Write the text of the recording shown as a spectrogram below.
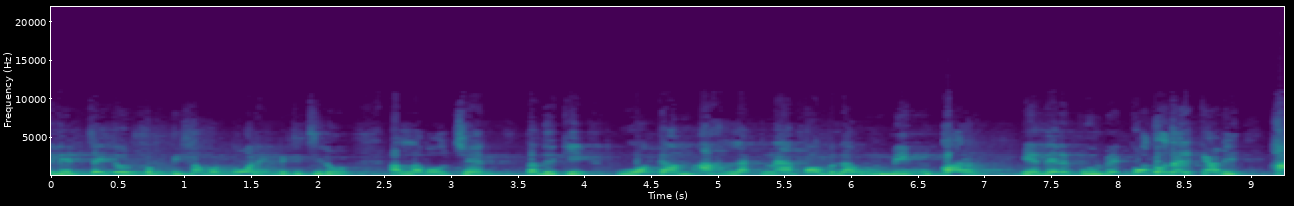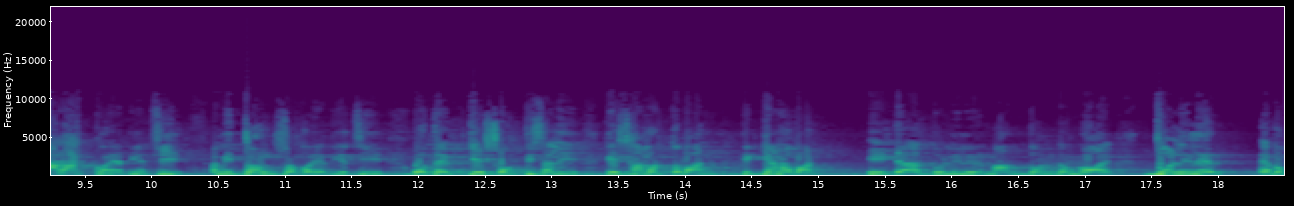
এদের চাইতেও শক্তি, সামর্থ্য অনেক বেশি ছিল। আল্লাহ বলছেন, তাদেরকে ওয়াকাম আহলাকনা কবলাহু মিন কর এদের পূর্বে কতদেরকে আমি হালাক করে দিয়েছি, আমি ধ্বংস করে দিয়েছি ওতে কে শক্তিশালী, কে সামর্থ্যবান, কে জ্ঞানবান এটা দলিলের মানদণ্ড নয়। দলিলের এবং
